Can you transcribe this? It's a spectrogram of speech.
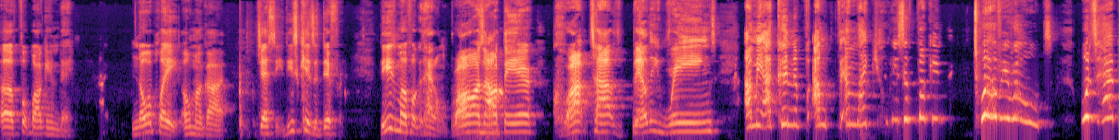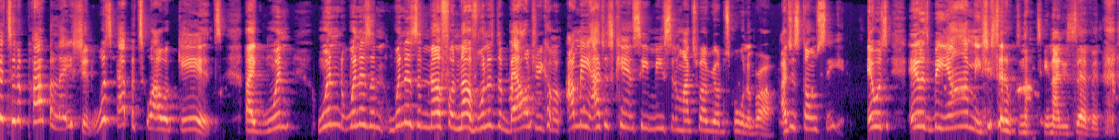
uh, football game day. Noah played. Oh my God. Jesse, these kids are different. These motherfuckers had on bras out there, crop tops, belly rings. I mean, I couldn't have, I'm, I'm like, yo, these are fucking 12 year olds. What's happened to the population? What's happened to our kids? Like when when when is en- when is enough enough? When is the boundary coming? I mean, I just can't see me sending my 12 year old to school in a bra. I just don't see it. It was it was beyond me. She said it was 1997.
